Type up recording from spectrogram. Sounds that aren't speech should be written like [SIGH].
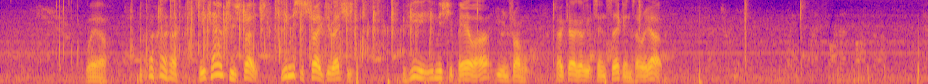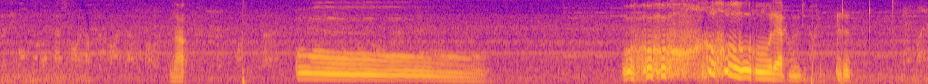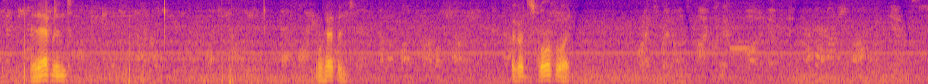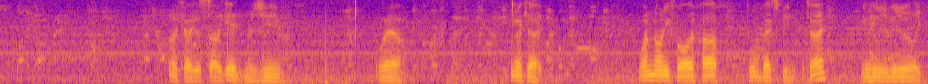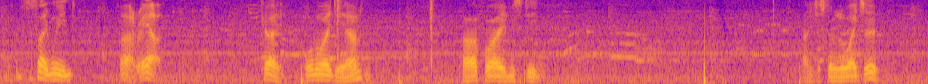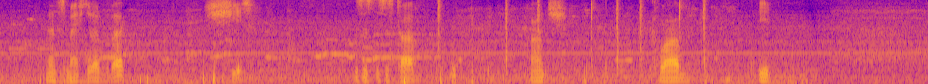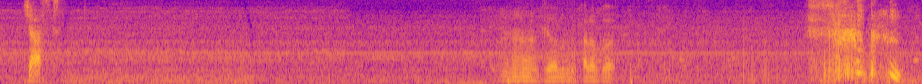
Wow. [LAUGHS] so you can't have two strokes. You miss a stroke, you're actually. If you, you miss your power, you're in trouble. Okay, I've got to get 10 seconds, hurry up. No. Ooh. Ooh. [LAUGHS] it happened. [LAUGHS] it happened. What happened? I got disqualified. Okay, I gotta start again. And resume. Wow. Okay. 195 half full backspin. Okay. I'm going to hit it a bit early. It's the same wind. Far out. Okay, all the way down. Halfway misting. And just got it away too. And smashed it over the back. Shit. This is this is tough. Punch. Club. It. Just. Oh god, look at the putt I've got.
